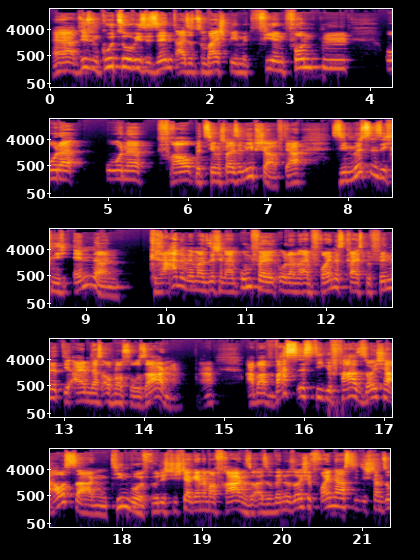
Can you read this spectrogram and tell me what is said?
ja, sie sind gut so, wie sie sind, also zum Beispiel mit vielen Pfunden oder ohne Frau beziehungsweise Liebschaft, ja. Sie müssen sich nicht ändern, gerade wenn man sich in einem Umfeld oder in einem Freundeskreis befindet, die einem das auch noch so sagen. Ja? Aber was ist die Gefahr solcher Aussagen? Teen Wolf, würde ich dich ja gerne mal fragen. So, also wenn du solche Freunde hast, die dich dann so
